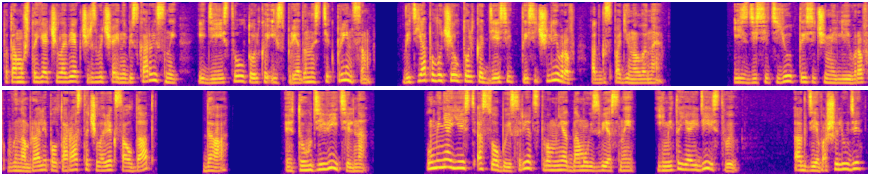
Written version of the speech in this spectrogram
потому что я человек чрезвычайно бескорыстный и действовал только из преданности к принцам, ведь я получил только десять тысяч ливров от господина Лене. И с десятью тысячами ливров вы набрали полтораста человек-солдат? Да. Это удивительно. У меня есть особые средства, мне одному известные, ими-то я и действую. А где ваши люди?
